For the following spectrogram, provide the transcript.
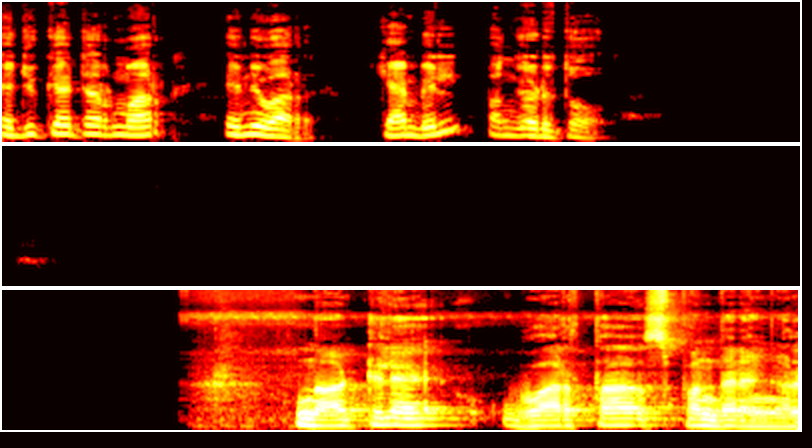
എഡ്യൂക്കേറ്റർമാർ എന്നിവർ ക്യാമ്പിൽ പങ്കെടുത്തു. നാട്ടിലെ വാർത്താ സ്പന്ദനങ്ങൾ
